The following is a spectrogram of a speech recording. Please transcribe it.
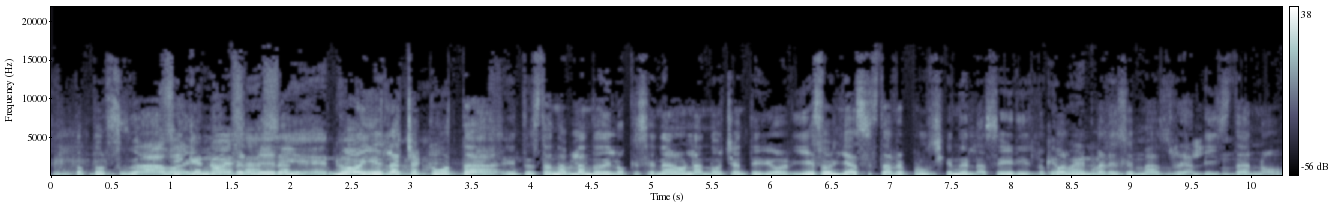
el doctor sudaba Sí, que y no la es enfermera. así, ¿eh? No, No, y es la no. chacota. Entonces están hablando de lo que cenaron la noche anterior y eso ya se está reproduciendo en las series, lo Qué cual bueno. me parece más realista, ¿no?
